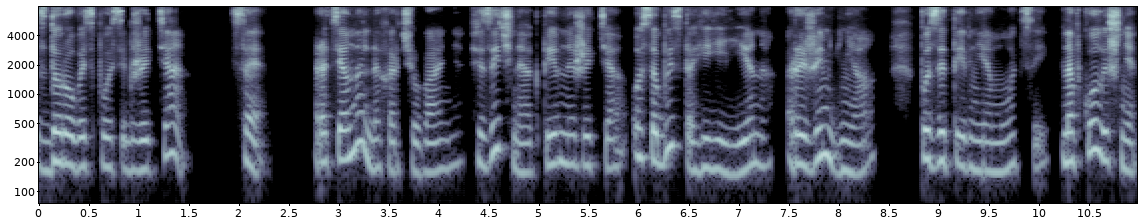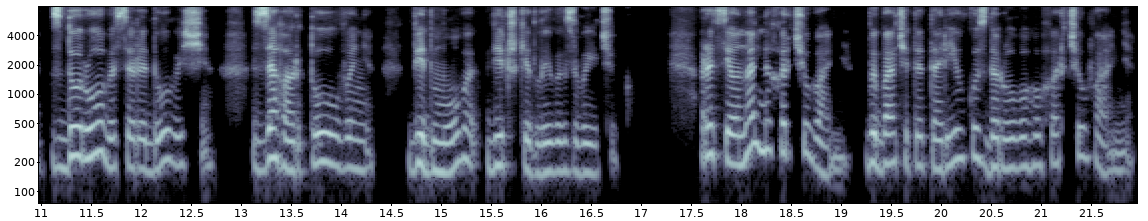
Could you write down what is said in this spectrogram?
Здоровий спосіб життя це раціональне харчування, фізичне активне життя, особиста гігієна, режим дня, позитивні емоції, навколишнє здорове середовище, загартовування, відмова від шкідливих звичок. Раціональне харчування. Ви бачите тарілку здорового харчування.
